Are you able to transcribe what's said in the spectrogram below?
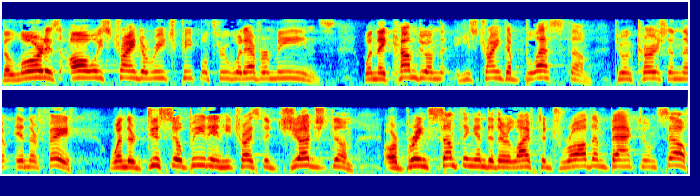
The Lord is always trying to reach people through whatever means. When they come to Him, He's trying to bless them, to encourage them in their faith. When they're disobedient, He tries to judge them or bring something into their life to draw them back to Himself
